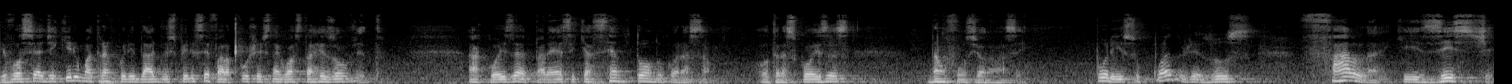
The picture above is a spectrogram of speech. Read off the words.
e você adquire uma tranquilidade do espírito e você fala: puxa, esse negócio está resolvido a coisa parece que assentou no coração. Outras coisas não funcionam assim. Por isso, quando Jesus fala que existe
